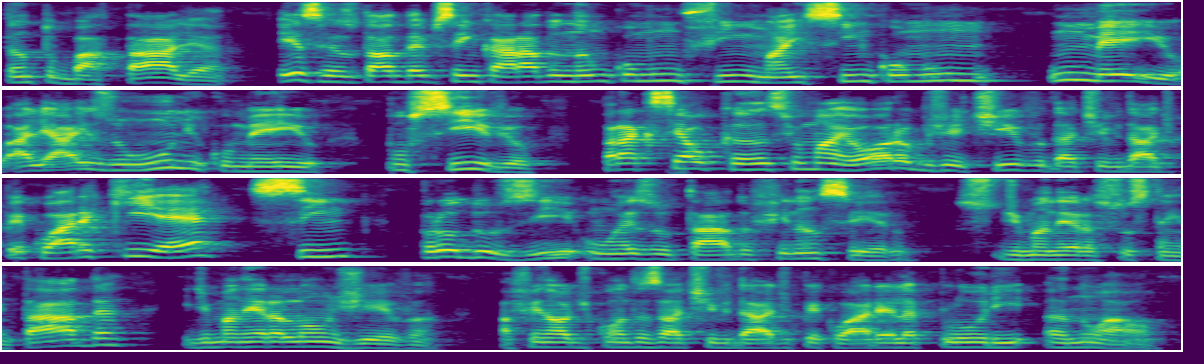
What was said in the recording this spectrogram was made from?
tanto batalha, esse resultado deve ser encarado não como um fim, mas sim como um, um meio, aliás, o único meio possível para que se alcance o maior objetivo da atividade pecuária, que é sim produzir um resultado financeiro de maneira sustentada e de maneira longeva. Afinal de contas, a atividade pecuária ela é plurianual.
